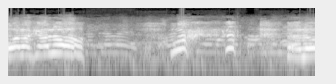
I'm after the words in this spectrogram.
ওরা কেন হ্যালো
